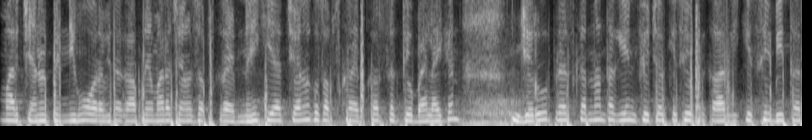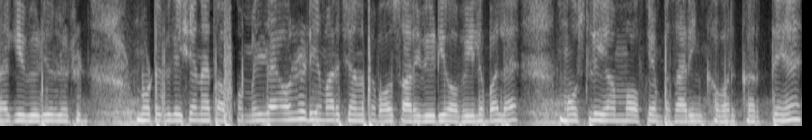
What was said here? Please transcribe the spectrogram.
हमारे चैनल पर न्यू हो और अभी तक आपने हमारा चैनल सब्सक्राइब नहीं किया, चैनल को सब्सक्राइब कर सकते हो, बेल आइकन ज़रूर प्रेस करना ताकि इन फ्यूचर किसी प्रकार की किसी भी तरह की वीडियो रिलेटेड नोटिफिकेशन है तो आपको मिल जाए। ऑलरेडी हमारे चैनल पर बहुत सारे वीडियो अवेलेबल है। मोस्टली हम ऑफ़ कैंपस हायरिंग कवर करते हैं।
